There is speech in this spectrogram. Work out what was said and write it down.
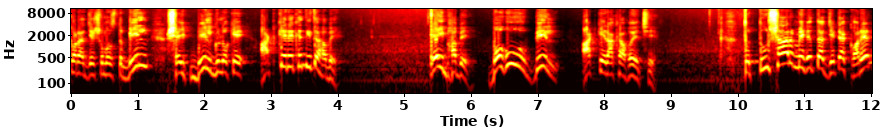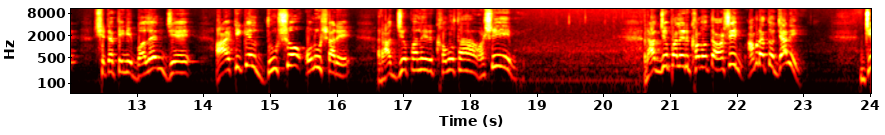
করা যে সমস্ত বিল, সেই বিলগুলোকে আটকে রেখে দিতে হবে। এইভাবে বহু বিল আটকে রাখা হয়েছে। তো তুষার মেহতা যেটা করেন, সেটা তিনি বলেন যে আর্টিকেল দুশো অনুসারে রাজ্যপালের ক্ষমতা অসীম। রাজ্যপালের ক্ষমতা অসীম, আমরা তো জানি। যে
